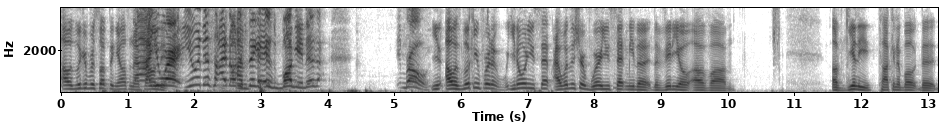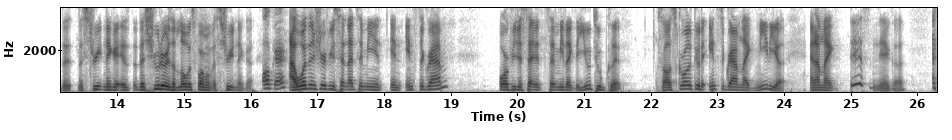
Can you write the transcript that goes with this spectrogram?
I was looking for something else and I Nah, found you it. were you. and This I know this I'm- nigga is bugging. This, bro. You, I was looking for the. You know when you sent? I wasn't sure where you sent me the the video of um of Gillie talking about the the the street nigga is the shooter is the lowest form of a street nigga. Okay. I wasn't sure if you sent that to me in, in Instagram or if you just sent sent me like the YouTube clip. So I was scrolling through the Instagram like media and I'm like, this nigga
